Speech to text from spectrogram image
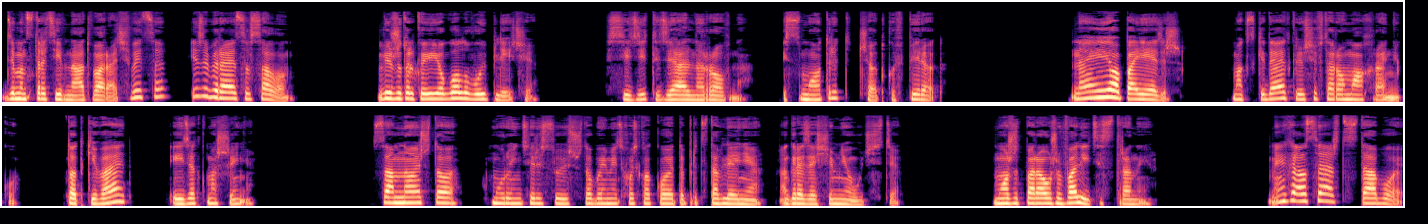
демонстративно отворачивается и забирается в салон. Вижу только ее голову и плечи. Сидит идеально ровно и смотрит четко вперед. «На ее поедешь!» Макс кидает ключи второму охраннику. Тот кивает и идет к машине. «Со мной что?» Хмуро интересуюсь, чтобы иметь хоть какое-то представление о грозящей мне участи. Может, пора уже валить из страны. «Михаил сяжет с тобой,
